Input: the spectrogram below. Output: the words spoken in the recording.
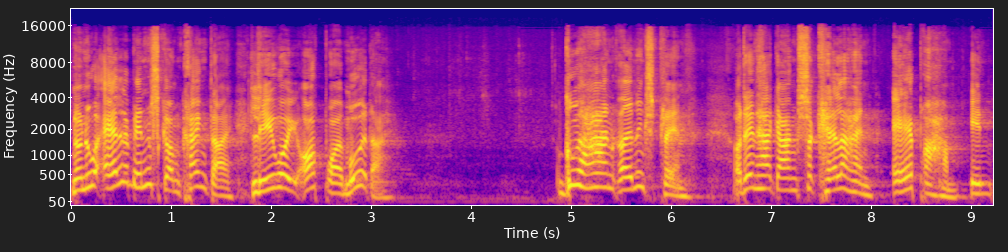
når nu alle mennesker omkring dig lever i oprør mod dig? Gud har en redningsplan, og den her gang så kalder han Abraham ind.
